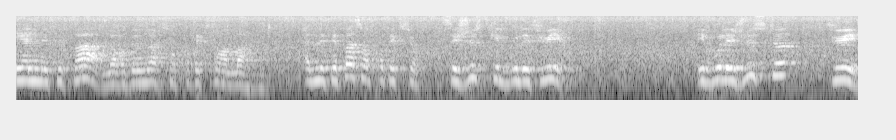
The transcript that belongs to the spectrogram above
Et elle n'était pas, leur demeure sans protection, Allah Elle n'était pas sans protection. C'est juste qu'ils voulaient fuir. Ils voulaient juste fuir.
